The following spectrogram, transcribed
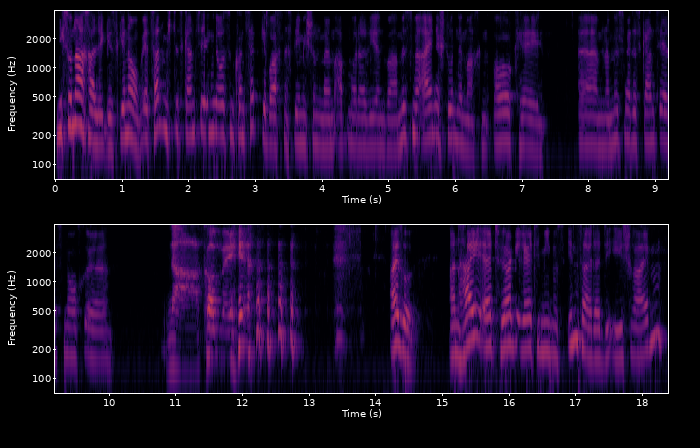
nicht so nachhaltig ist. Genau. Jetzt hat mich das Ganze irgendwie aus dem Konzept gebracht, nachdem ich schon beim Abmoderieren war. Müssen wir eine Stunde machen? Okay. Ähm, dann müssen wir das Ganze jetzt noch. Äh, Na, komm, ey. also an hi@hörgeräte-insider.de schreiben,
